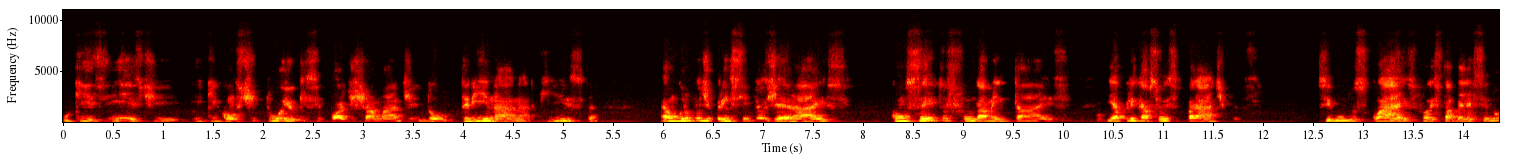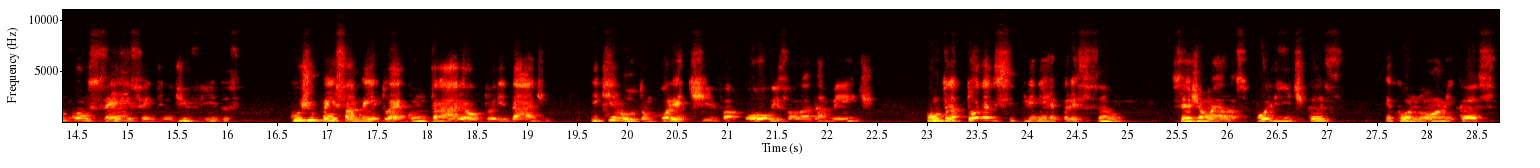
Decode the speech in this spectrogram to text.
o que existe e que constitui o que se pode chamar de doutrina anarquista é um grupo de princípios gerais, conceitos fundamentais e aplicações práticas, segundo os quais foi estabelecido um consenso entre indivíduos cujo pensamento é contrário à autoridade e que lutam coletiva ou isoladamente contra toda disciplina e repressão, sejam elas políticas, econômicas,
